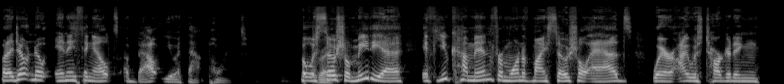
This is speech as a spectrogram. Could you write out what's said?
but i don't know anything else about you at that point but with right. social media if you come in from one of my social ads where i was targeting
